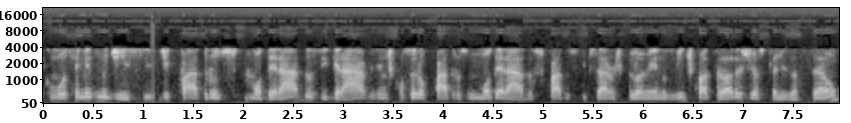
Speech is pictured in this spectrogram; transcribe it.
Como você mesmo disse, de quadros moderados e graves, a gente considerou quadros moderados, quadros que precisaram de pelo menos 24 horas de hospitalização,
